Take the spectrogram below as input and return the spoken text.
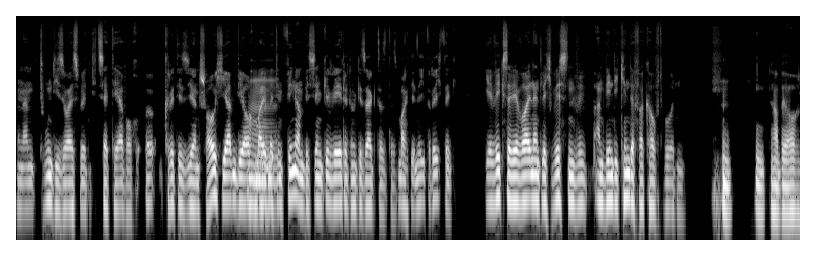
Und dann tun die so, als würden die ZDF auch äh, kritisieren. Schau, hier haben wir auch Mhm. mal mit dem Finger ein bisschen gewedelt und gesagt, das, das macht ihr nicht richtig. Ihr Wichser, wir wollen endlich wissen, wie, an wen die Kinder verkauft wurden. Hm. Ich habe auch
